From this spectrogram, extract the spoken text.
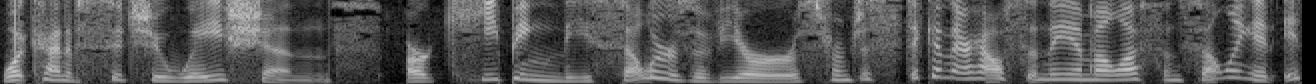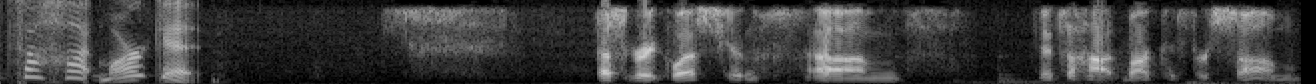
What kind of situations are keeping these sellers of yours from just sticking their house in the MLS and selling it? It's a hot market. That's a great question. Um, it's a hot market for some.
